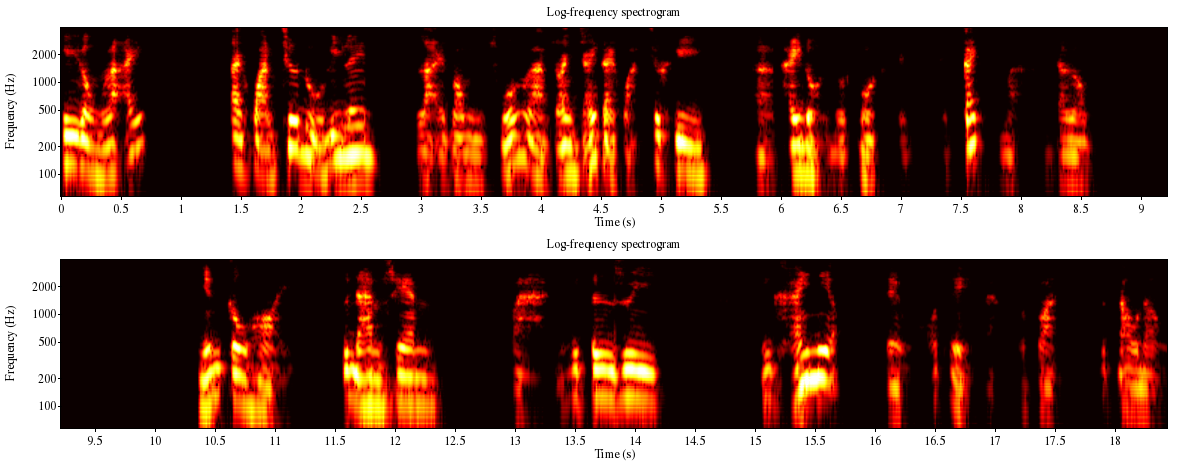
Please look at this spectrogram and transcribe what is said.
khi gồng lãi tài khoản chưa đủ đi lên lại vòng xuống làm cho anh cháy tài khoản trước khi à, thay đổi đột ngột cái, cái cách mà anh ta gồng. Những câu hỏi cứ đan xen và những cái tư duy những khái niệm đều có thể làm cho toàn rất đau đầu.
